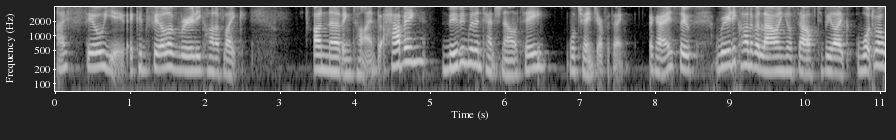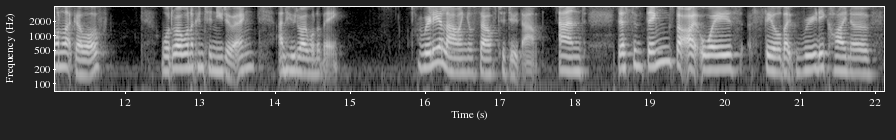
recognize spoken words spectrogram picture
I feel you. It can feel a really kind of like unnerving time, but having moving with intentionality will change everything. Okay. So, really kind of allowing yourself to be like, what do I want to let go of? What do I want to continue doing? And who do I want to be? Really allowing yourself to do that. And there's some things that I always feel like really kind of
